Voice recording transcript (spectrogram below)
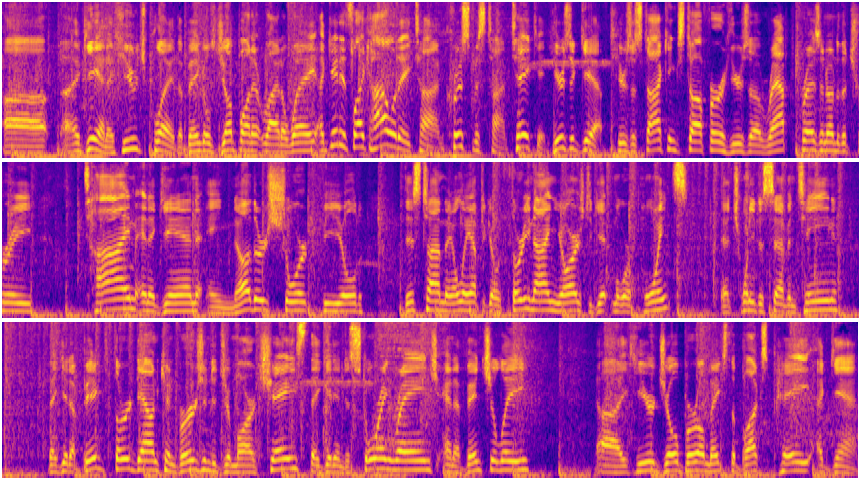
Uh, again, a huge play. The Bengals jump on it right away. Again, it's like holiday time, Christmas time. Take it. Here's a gift. Here's a stocking stuffer. Here's a wrapped present under the tree. Time and again, another short field. This time they only have to go 39 yards to get more points at 20 to 17. They get a big third down conversion to Ja'Marr Chase. They get into scoring range, and eventually, uh, here Joe Burrow makes the Bucs pay again.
